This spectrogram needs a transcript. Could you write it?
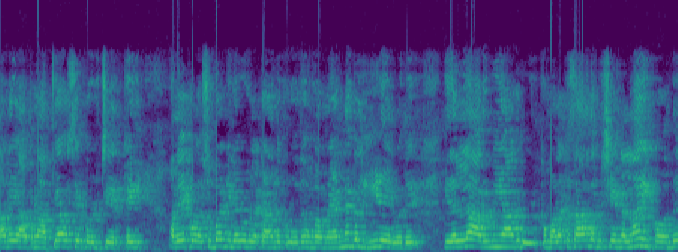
ஆடை அப்புறம் அத்தியாவசிய பொருள் சேர்க்கை அதே போல் சுப நிகழ்வுகளை கலந்து கொள்வது உங்கள் எண்ணங்கள் ஈடேறுவது இதெல்லாம் அருமையாக இருக்கும். வழக்கு சார்ந்த விஷயங்கள்லாம் இப்போ வந்து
